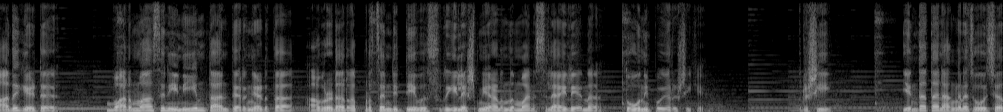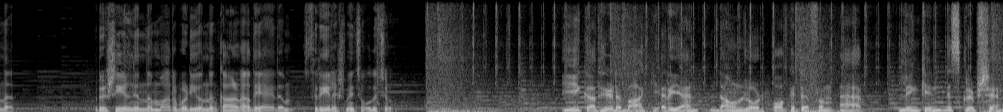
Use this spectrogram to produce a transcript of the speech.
അത് കേട്ട് വർമാസിന് ഇനിയും താൻ തിരഞ്ഞെടുത്ത അവരുടെ റെപ്രസെന്റേറ്റീവ് ശ്രീലക്ഷ്മിയാണെന്ന് മനസ്സിലായില്ലേ എന്ന് തോന്നിപ്പോയി ഋഷിക്ക്. ഋഷി എന്താ താൻ അങ്ങനെ ചോദിച്ചതെന്ന്? ഋഷിയിൽ നിന്ന് മറുപടിയൊന്നും കാണാതെയായതും ശ്രീലക്ഷ്മി ചോദിച്ചു. ഈ കഥയുടെ ബാക്കി അറിയാൻ download pocket F M app link in description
